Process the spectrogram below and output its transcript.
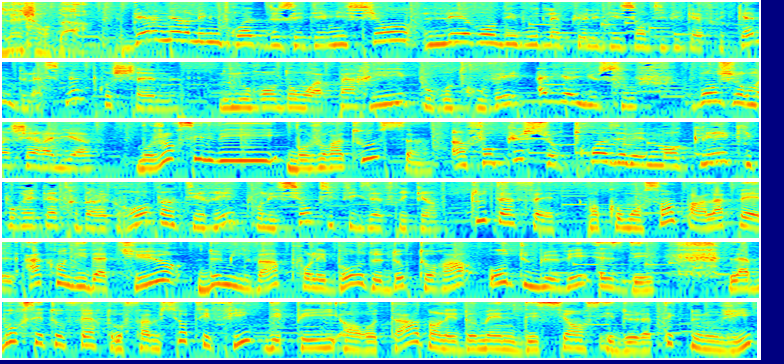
l'agenda. Dernière ligne droite de cette émission, les rendez-vous de l'actualité scientifique africaine de la semaine prochaine. Nous nous rendons à Paris pour retrouver Alia Youssouf. Bonjour ma chère Alia. Bonjour Sylvie, bonjour à tous. Un focus sur trois événements clés qui pourraient être d'un grand intérêt pour les scientifiques africains. Tout à fait, en commençant par l'appel à candidature 2020 pour les bourses de doctorat OWSD. La bourse est offerte aux femmes scientifiques des pays en retard dans les domaines des sciences et de la technologie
